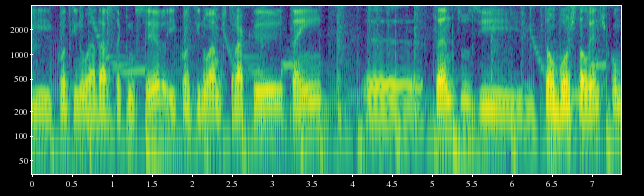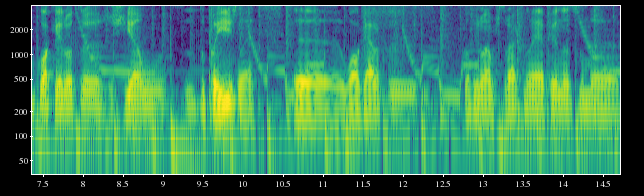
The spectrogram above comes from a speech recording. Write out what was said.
e continua a dar-se a conhecer e continua a mostrar que tem uh, tantos e tão bons talentos como qualquer outra região do país, não é? Uh, o Algarve continua a mostrar que não é apenas uma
